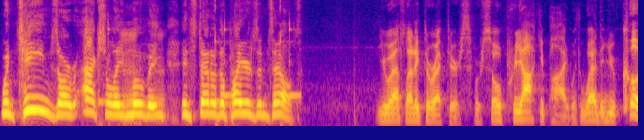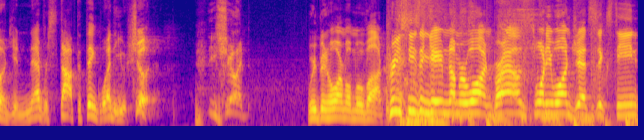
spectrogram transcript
when teams are actually moving instead of the players themselves. You athletic directors were so preoccupied with whether you could, you never stopped to think whether you should. You should. We've been horrible. Move on. Preseason game number one: Browns 21, Jets 16.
